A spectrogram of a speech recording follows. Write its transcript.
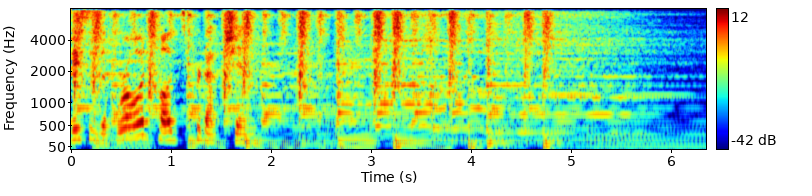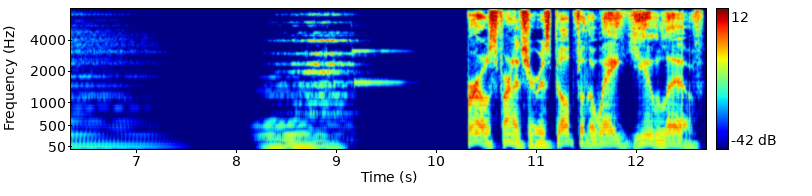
This is a Broad Pods production. Burrow's furniture is built for the way you live.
